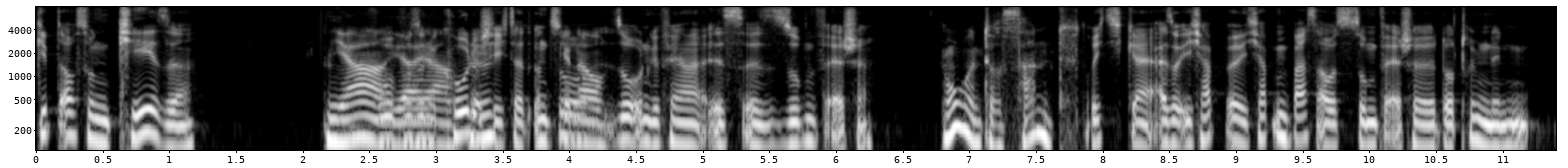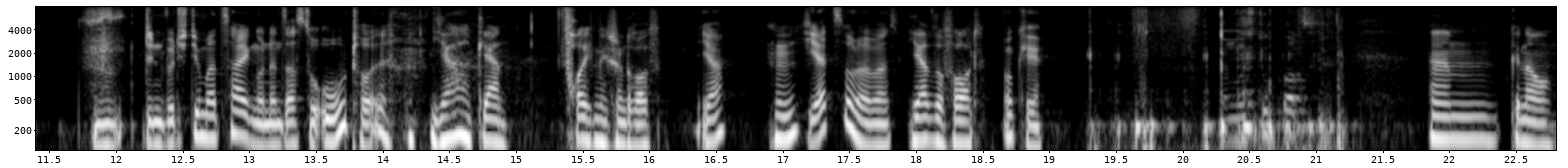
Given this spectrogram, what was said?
gibt auch so einen Käse, Ja, wo, ja, wo so ja. eine Kohleschicht hat und so, Genau. so ungefähr ist äh, Sumpfesche. Hm. Oh, interessant. Richtig geil. Also ich habe ich hab einen Bass aus Sumpfesche dort drüben, den, den würde ich dir mal zeigen und dann sagst du, oh toll. Ja, gern. Freue ich mich schon drauf. Ja? Hm? Jetzt oder was? Ja, sofort. Okay. Dann musst du kurz. Ähm, genau.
